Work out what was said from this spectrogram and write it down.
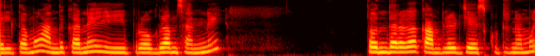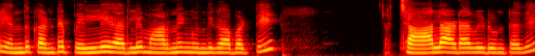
వెళ్తాము. అందుకనే ఈ ప్రోగ్రామ్స్ అన్నీ తొందరగా కంప్లీట్ చేసుకుంటున్నాము. ఎందుకంటే పెళ్ళి ఎర్లీ మార్నింగ్ ఉంది కాబట్టి చాలా అడావిడి ఉంటుంది.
